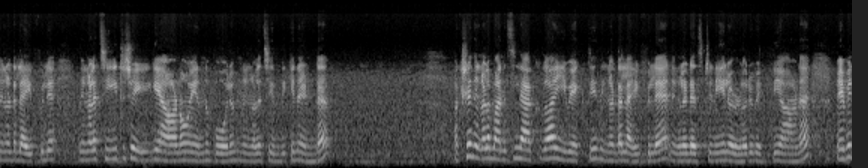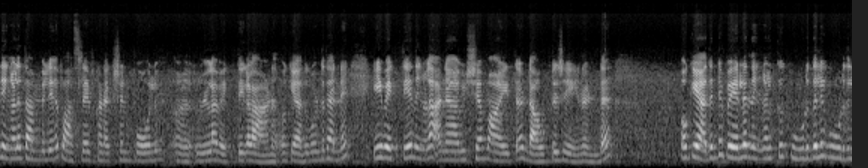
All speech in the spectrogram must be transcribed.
നിങ്ങളുടെ ലൈഫിൽ നിങ്ങളെ ചീറ്റ് ചെയ്യുകയാണോ എന്ന് പോലും നിങ്ങൾ ചിന്തിക്കുന്നുണ്ട്. പക്ഷേ നിങ്ങൾ മനസ്സിലാക്കുക ഈ വ്യക്തി നിങ്ങളുടെ ലൈഫിലെ നിങ്ങളുടെ ഡെസ്റ്റിനിയിലുള്ള ഒരു വ്യക്തിയാണ്. മേ ബി നിങ്ങൾ തമ്മിൽ പാസ്റ്റ് ലൈഫ് കണക്ഷൻ പോലും ഉള്ള വ്യക്തികളാണ്. ഓക്കെ അതുകൊണ്ട് തന്നെ ഈ വ്യക്തിയെ നിങ്ങൾ അനാവശ്യമായിട്ട് ഡൗട്ട് ചെയ്യുന്നുണ്ട്. ഓക്കെ അതിന്റെ പേരിൽ നിങ്ങൾക്ക് കൂടുതൽ കൂടുതൽ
